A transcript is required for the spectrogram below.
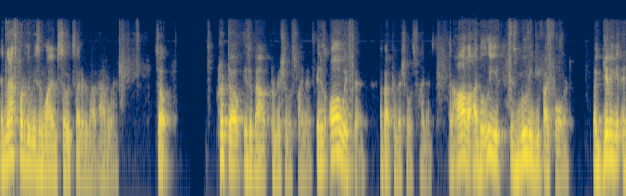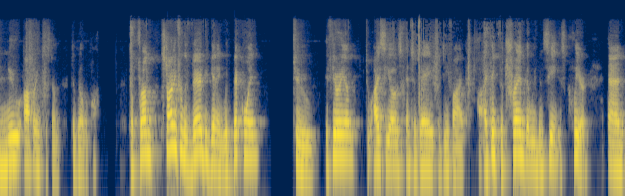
And that's part of the reason why I'm so excited about Avalanche. So Crypto is about permissionless finance. It has always been about permissionless finance. And Ava, I believe, is moving DeFi forward by giving it a new operating system to build upon. So from starting from the very beginning with Bitcoin to Ethereum to ICOs and today to DeFi, I think the trend that we've been seeing is clear. And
